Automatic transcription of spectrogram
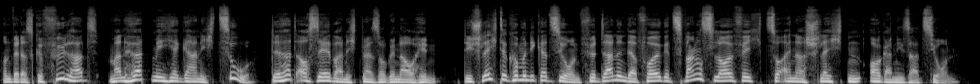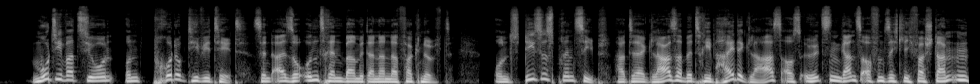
Und wer das Gefühl hat, man hört mir hier gar nicht zu, der hört auch selber nicht mehr so genau hin. Die schlechte Kommunikation führt dann in der Folge zwangsläufig zu einer schlechten Organisation. Motivation und Produktivität sind also untrennbar miteinander verknüpft. Und dieses Prinzip hat der Glaserbetrieb Heideglas aus Uelzen ganz offensichtlich verstanden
